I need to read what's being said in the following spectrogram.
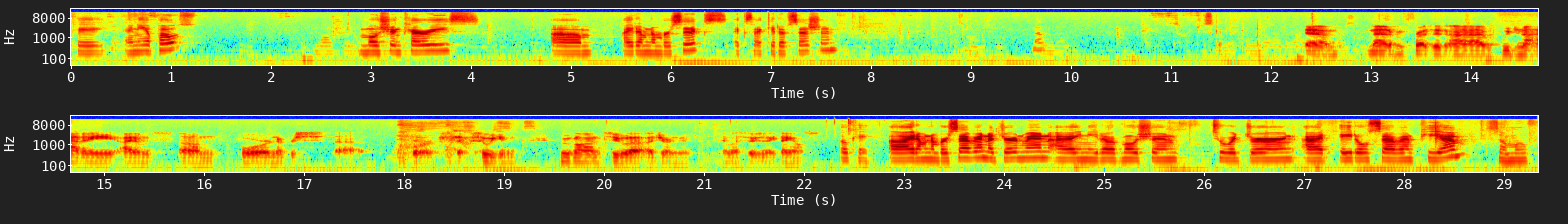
Okay, any opposed? Motion. Motion carries. Um, item number six, executive session. No? So we just skip it. Um, Madam President, uh, we do not have any items, um, for numbers, uh, for six, so we can move on to uh, adjournment unless there's anything else. Okay, uh, item number seven, adjournment. I need a motion to adjourn at eight oh seven PM. So move.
